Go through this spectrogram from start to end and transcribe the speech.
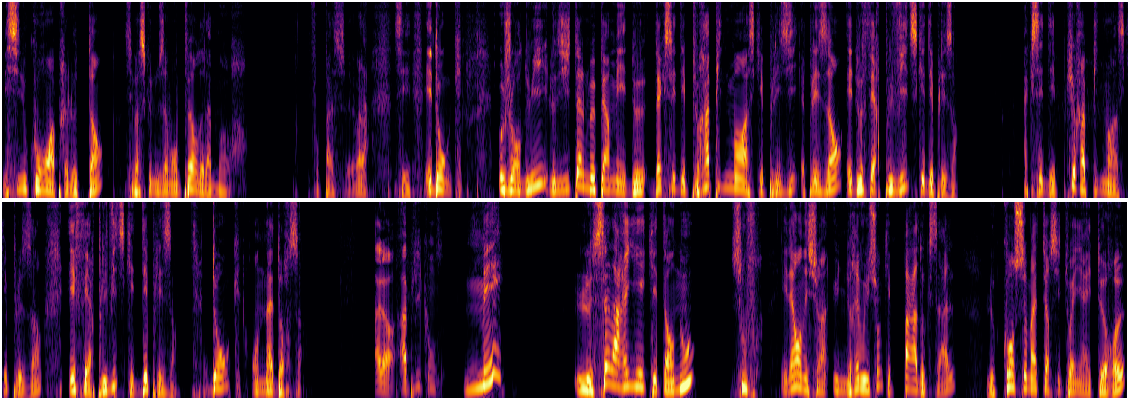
Mais si nous courons après le temps, c'est parce que nous avons peur de la mort. Il faut pas se voilà. Et donc aujourd'hui, le digital me permet de d'accéder plus rapidement à ce qui est plaisant et de faire plus vite ce qui est déplaisant accéder plus rapidement à ce qui est plaisant et faire plus vite ce qui est déplaisant. Donc, on adore ça. Alors, appliquons. Mais le salarié qui est en nous souffre. Et là, on est sur un- une révolution qui est paradoxale. Le consommateur citoyen est heureux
